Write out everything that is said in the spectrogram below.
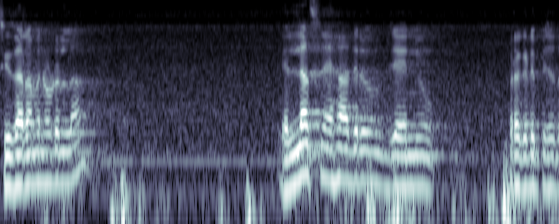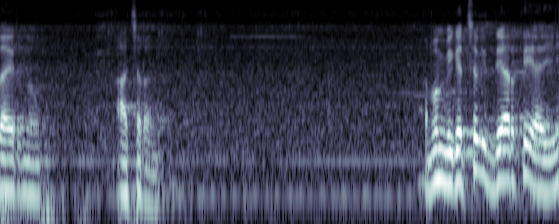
സീതാറാമനോടുള്ള എല്ലാ സ്നേഹാദരവും ജെ എൻ യു പ്രകടിപ്പിച്ചതായിരുന്നു ആ ചടങ്ങ്. അപ്പം മികച്ച വിദ്യാർത്ഥിയായി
